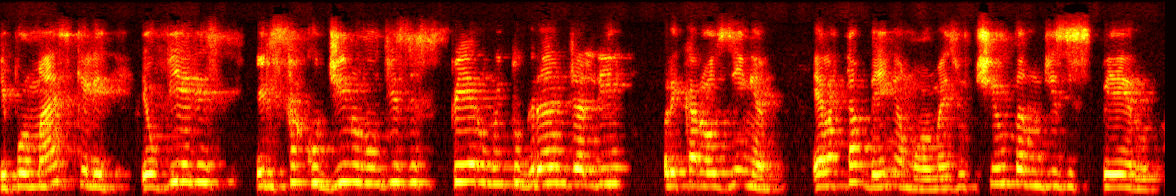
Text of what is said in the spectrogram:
e por mais que ele, eu vi ele, ele sacudindo num desespero muito grande ali. Falei, Carolzinha, ela tá bem, amor, mas o tio tá num desespero.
